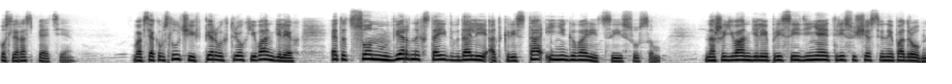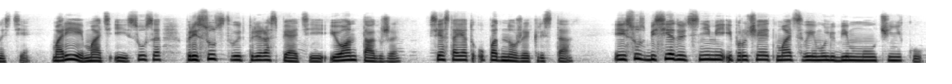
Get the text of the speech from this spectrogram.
после распятия. Во всяком случае, в первых трех Евангелиях этот сон верных стоит вдали от креста и не говорит с Иисусом. Наше Евангелие присоединяет три существенные подробности – Мария, мать Иисуса, присутствует при распятии, Иоанн также. Все стоят у подножия креста. Иисус беседует с ними и поручает мать своему любимому ученику.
